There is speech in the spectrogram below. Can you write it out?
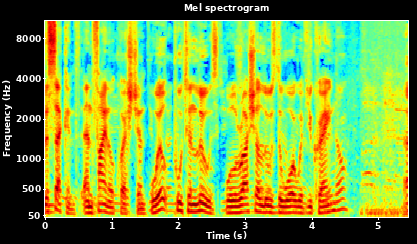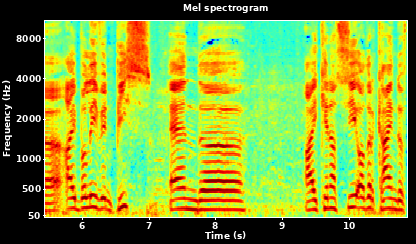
The second and final question Will Putin lose? Will Russia lose the war with Ukraine? Uh, I believe in peace, and uh, I cannot see other kind of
